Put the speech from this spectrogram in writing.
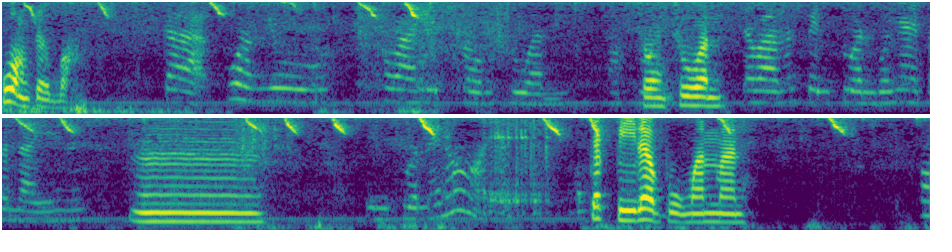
กว้างเติบบ่ กะพวกอยู่เพราะว่าเห็ดโครงส วนทรงชวน แต่ว่ามันเป็นสวนบ่ใหญ่ปันใดนะอืมเป็นสวนน้อยจักปีแล้วปลูกมันมันๆพอ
